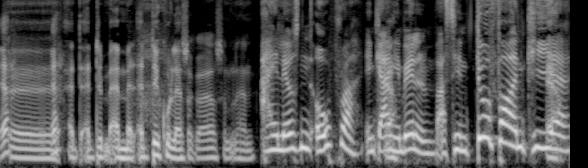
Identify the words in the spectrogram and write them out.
Ja, øh, ja. At, at, det- at, at det kunne lade sig gøre, simpelthen. Ej, lave sådan en Oprah en gang Ja. imellem. Bare sige, du får en Kia, Ja.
